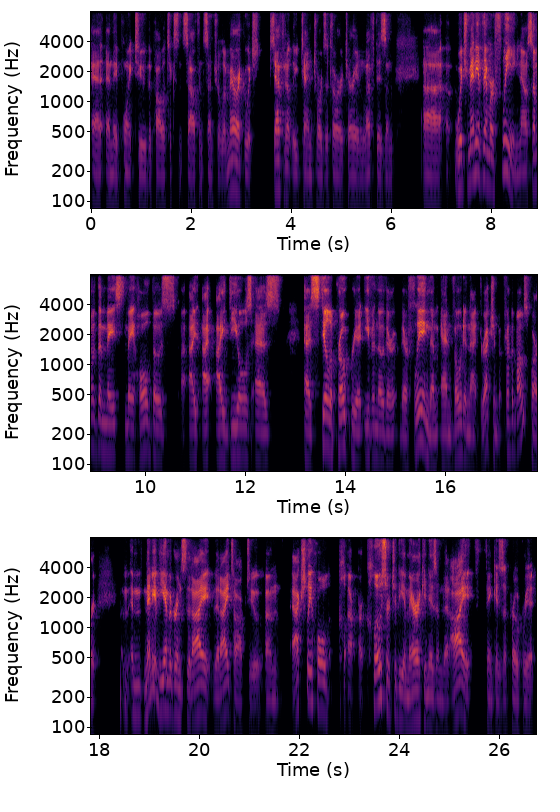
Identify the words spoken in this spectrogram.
and, and, they point to the politics in South and Central America, which definitely tend towards authoritarian leftism uh, which many of them are fleeing. Now, some of them may may hold those I, I, ideals as as still appropriate, even though they're they're fleeing them and vote in that direction. But for the most part, many of the immigrants that I that I talk to um, actually hold cl- are closer to the Americanism that I think is appropriate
